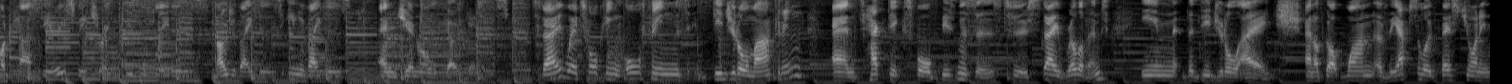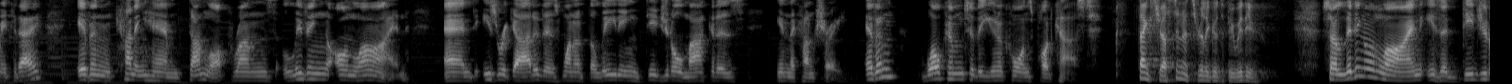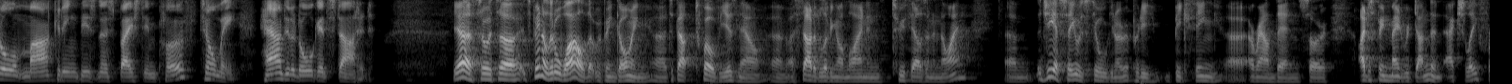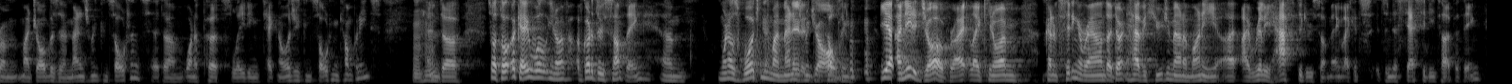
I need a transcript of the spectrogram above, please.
Podcast series featuring business leaders, motivators, innovators, and general go getters. Today, we're talking all things digital marketing and tactics for businesses to stay relevant in the digital age. And I've got one of the absolute best joining me today. Evan Cunningham Dunlop runs Living Online and is regarded as one of the leading digital marketers in the country. Evan, welcome to the Unicorns podcast. Thanks, Justin. It's really good to be with you. So, Living Online is a digital marketing business based in Perth. Tell me, how did it all get started? Yeah, so it's uh, it's been a little while that we've been going. Uh, it's about twelve years now. Um, I started living online in two thousand and nine. Um, the GFC was still, you know, a pretty big thing uh, around then. So I just been made redundant actually from my job as a management consultant at um, one of Perth's leading technology consulting companies. Mm-hmm. And uh, so I thought, okay, well, you know, I've, I've got to do something. Um, when I was working in my management consulting, yeah, I need a job, right? Like, you know, I'm, I'm, kind of sitting around. I don't have a huge amount of money. I, I really have to do something. Like, it's it's a necessity type of thing.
